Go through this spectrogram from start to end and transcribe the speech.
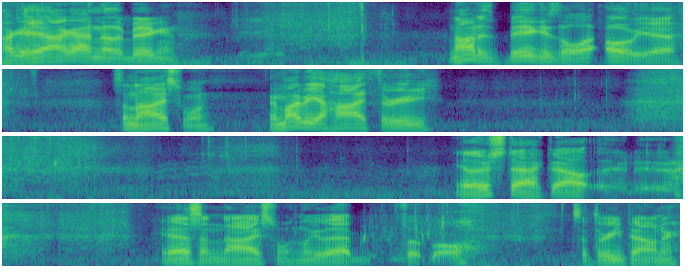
okay, yeah, I got another big one. Not as big as the, oh yeah. It's a nice one. It might be a high three. Yeah, they're stacked out there, dude. Yeah, that's a nice one. Look at that football. It's a three pounder.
